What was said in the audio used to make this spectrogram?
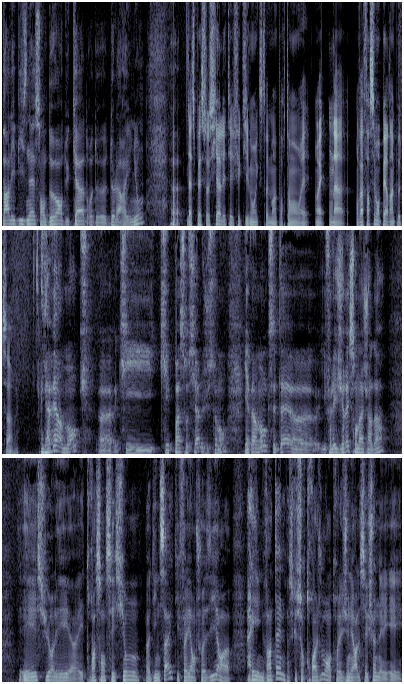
parler business en dehors du cadre de, de la réunion. L'aspect social était effectivement extrêmement important. Ouais, ouais. On, a, on va forcément perdre un peu de ça. Ouais il y avait un manque euh, qui qui est pas social justement. Il y avait un manque, c'était euh, il fallait gérer son agenda et sur les, 300 euh, sessions d'Insight, il fallait en choisir allez une vingtaine parce que sur trois jours entre les general sessions et,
